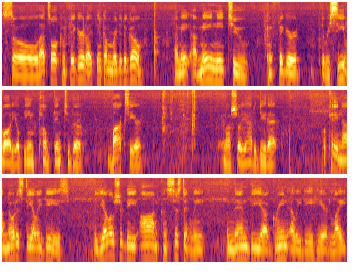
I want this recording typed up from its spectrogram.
So that's all configured. I think I'm ready to go. I may I may need to configure the receive audio being pumped into the box here and I'll show you how to do that. Okay now notice the LEDs. The yellow should be on consistently and then the uh, green LED here light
